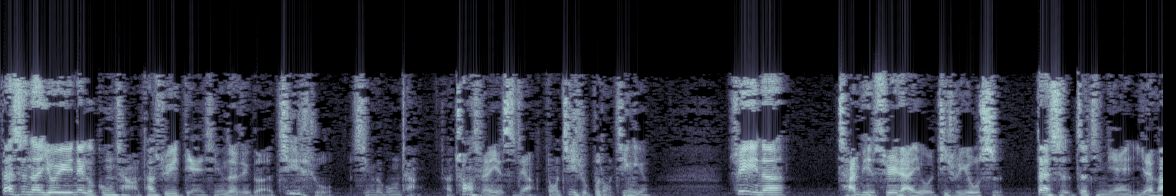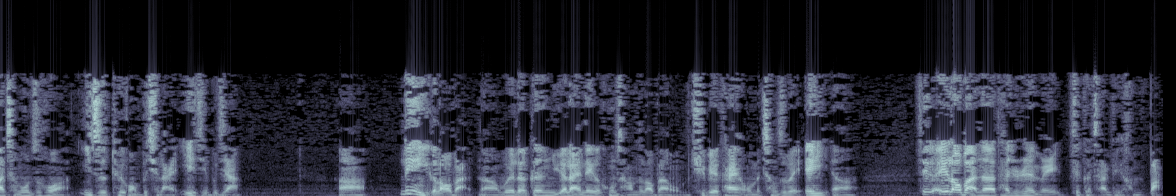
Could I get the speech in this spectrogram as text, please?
但是呢，由于那个工厂它属于典型的这个技术型的工厂。啊，创始人也是这样，懂技术不懂经营，所以呢，产品虽然有技术优势，但是这几年研发成功之后啊，一直推广不起来，业绩不佳。啊，另一个老板啊，为了跟原来那个工厂的老板我们区别开，我们称之为 A 啊，这个 A 老板呢，他就认为这个产品很棒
